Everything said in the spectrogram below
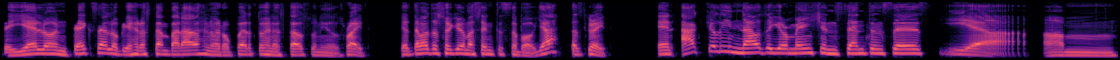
de hielo en Texas. Los viajeros están varados en los aeropuertos en los Estados Unidos. Right. Yeah, that was the second my sentence. Yeah, that's great. And actually, now that you're mentioning sentences, yeah. Um.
